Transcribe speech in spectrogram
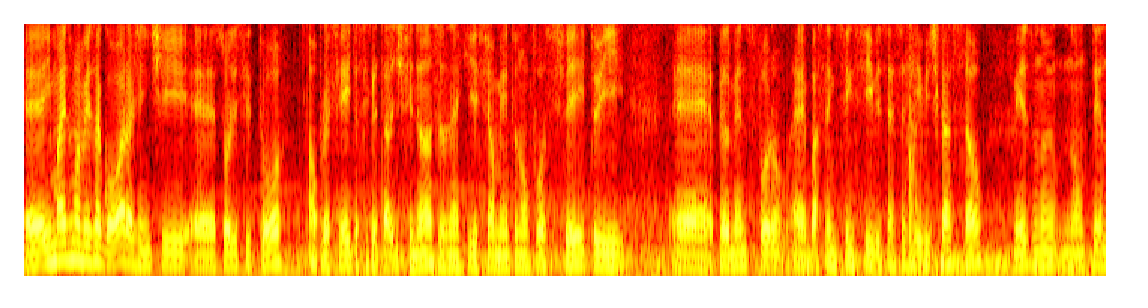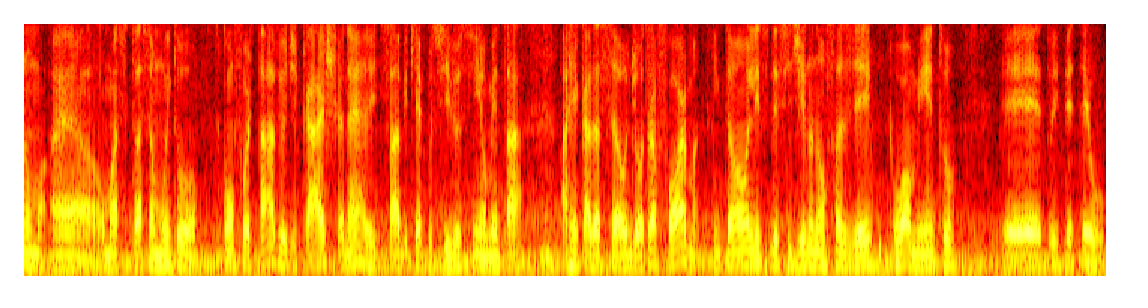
É, e mais uma vez agora a gente é, solicitou ao prefeito, ao secretário de Finanças, né, que esse aumento não fosse feito e é, pelo menos foram é, bastante sensíveis a essa reivindicação, mesmo não, não tendo uma, é, uma, situação muito confortável de caixa, né? A gente sabe que é possível sim aumentar a arrecadação de outra forma, então eles decidiram não fazer o aumento é, do IPTU.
